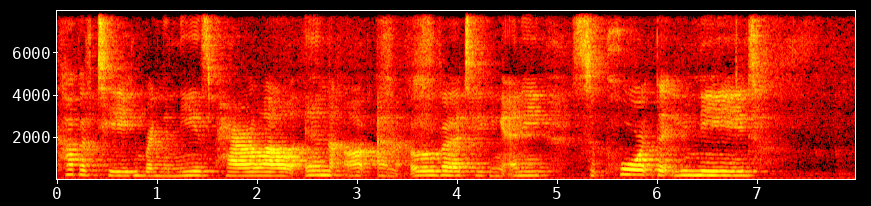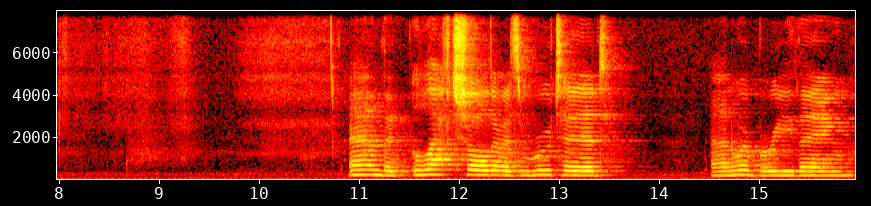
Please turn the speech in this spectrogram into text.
cup of tea, you can bring the knees parallel in, up, and over, taking any support that you need. And the left shoulder is rooted, and we're breathing.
